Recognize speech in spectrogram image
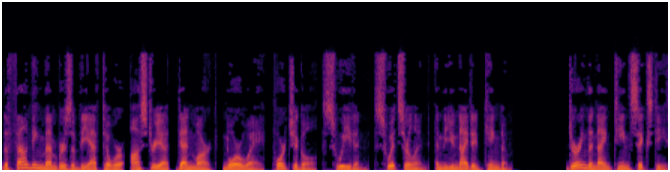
The founding members of the EFTA were, Austria, Denmark, Norway, Portugal, Sweden, Switzerland, and the United Kingdom. During the 1960s,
